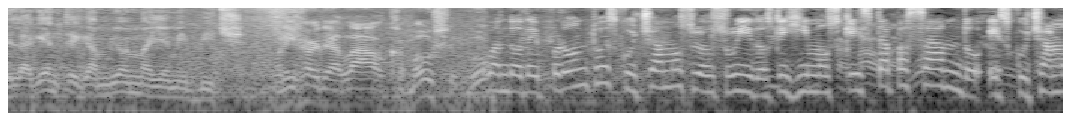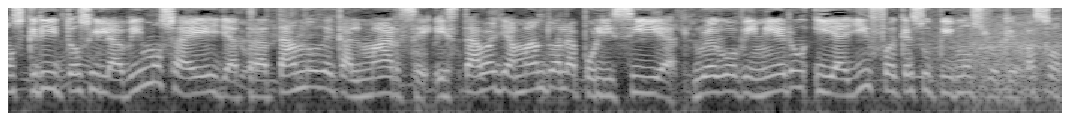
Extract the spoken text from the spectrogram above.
que la gente cambió en Miami Beach. Cuando de pronto escuchamos los ruidos, dijimos, ¿qué está pasando? Escuchamos gritos y la vimos a ella tratando de calmarse. Estaba llamando a la policía. Luego vinieron y allí fue que supimos lo que pasó.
